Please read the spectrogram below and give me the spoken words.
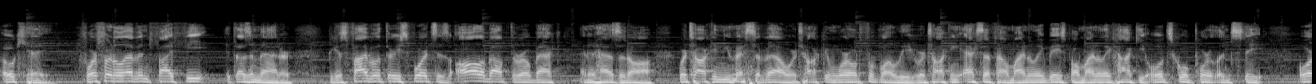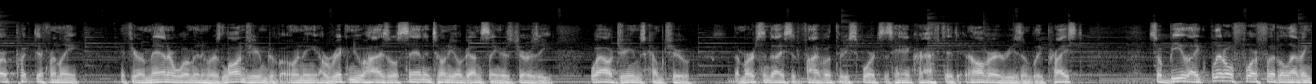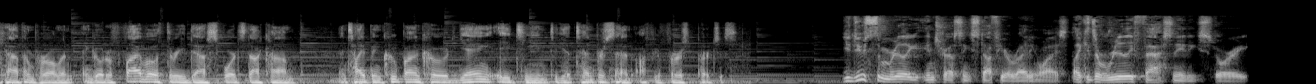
Okay. 4 foot 11, 5 feet, it doesn't matter because 503 Sports is all about throwback and it has it all. We're talking USFL, we're talking World Football League, we're talking XFL, minor league baseball, minor league hockey, old school Portland State, or put differently, if you're a man or woman who has long dreamed of owning a Rick Neuheisel San Antonio Gunslingers jersey, well, dreams come true. The merchandise at 503 Sports is handcrafted and all very reasonably priced. So be like little 4 foot 11 Catherine Pearlman and go to 503-sports.com and type in coupon code YANG18 to get 10% off your first purchase. You do some really interesting stuff here writing wise. Like it's a really fascinating story.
